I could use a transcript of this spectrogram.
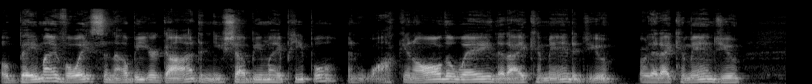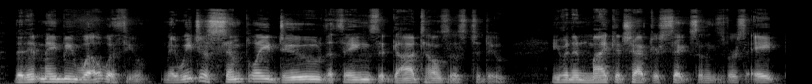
obey my voice and I'll be your God and you shall be my people and walk in all the way that I commanded you or that I command you that it may be well with you. May we just simply do the things that God tells us to do. Even in Micah chapter 6, I think it's verse 8,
